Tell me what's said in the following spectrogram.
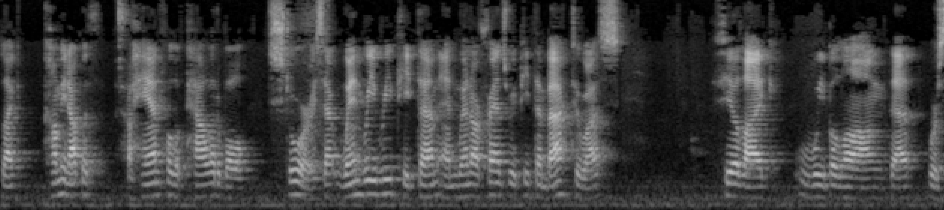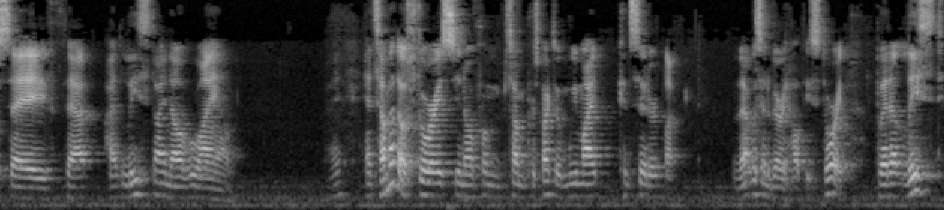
Like coming up with a handful of palatable stories that when we repeat them and when our friends repeat them back to us, feel like we belong, that we're safe, that at least I know who I am. Right? And some of those stories, you know, from some perspective, we might consider like that wasn't a very healthy story but at least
